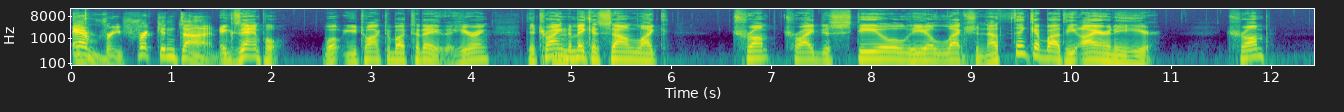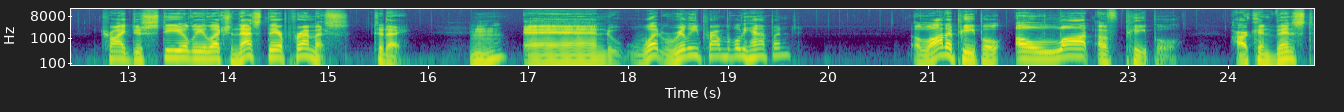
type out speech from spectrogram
every frickin' time. Example, what you talked about today, the hearing, they're trying to mm-hmm. make it sound like Trump tried to steal the election. Now, think about the irony here. Trump tried to steal the election. That's their premise today. Mm-hmm. And what really probably happened? A lot of people, a lot of people are convinced,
